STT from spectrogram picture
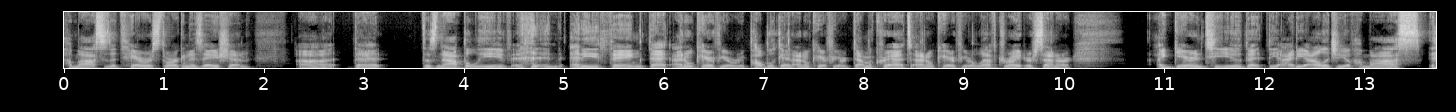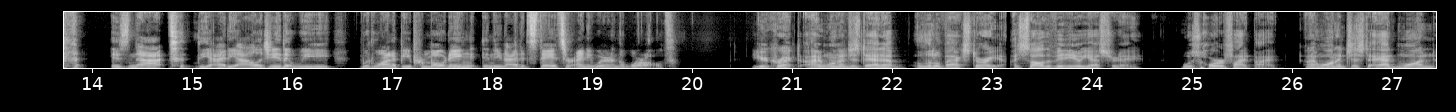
Hamas is a terrorist organization uh, that does not believe in anything that I don't care if you're a Republican, I don't care if you're a Democrat, I don't care if you're left, right, or center. I guarantee you that the ideology of Hamas is not the ideology that we would want to be promoting in the United States or anywhere in the world. You're correct. I want to just add a, a little backstory. I saw the video yesterday, was horrified by it. And I wanted just to add one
